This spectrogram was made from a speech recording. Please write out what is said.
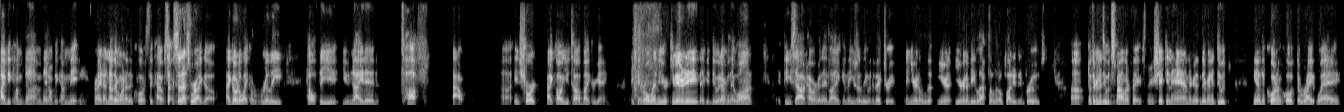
I become them, they don't become me, right? Another one of the quotes that Kyle. So, so that's where I go. I go to like a really healthy, united, tough out. Uh, in short, I call Utah a biker gang. They can roll into your community. They can do whatever they want. They peace out however they like, and they usually leave with a victory. And you're gonna you're you're gonna be left a little bloodied and bruised. Uh, but they're gonna do it with a smile on their face. They're gonna shake you in the hand. They're gonna they're gonna do it, you know, the quote unquote the right way.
